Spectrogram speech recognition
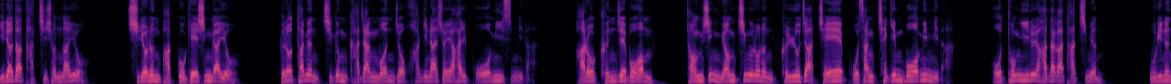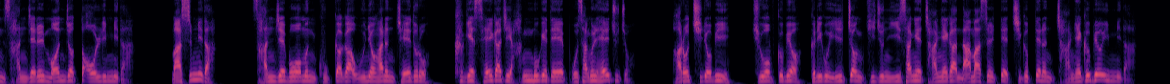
일하다 다치셨나요? 치료는 받고 계신가요? 그렇다면 지금 가장 먼저 확인하셔야 할 보험이 있습니다. 바로 근제보험, 정식 명칭으로는 근로자 재해 보상 책임 보험입니다. 보통 일을 하다가 다치면 우리는 산재를 먼저 떠올립니다. 맞습니다. 산재보험은 국가가 운영하는 제도로 크게 세 가지 항목에 대해 보상을 해주죠. 바로 치료비, 휴업급여, 그리고 일정 기준 이상의 장애가 남았을 때 지급되는 장애급여입니다.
